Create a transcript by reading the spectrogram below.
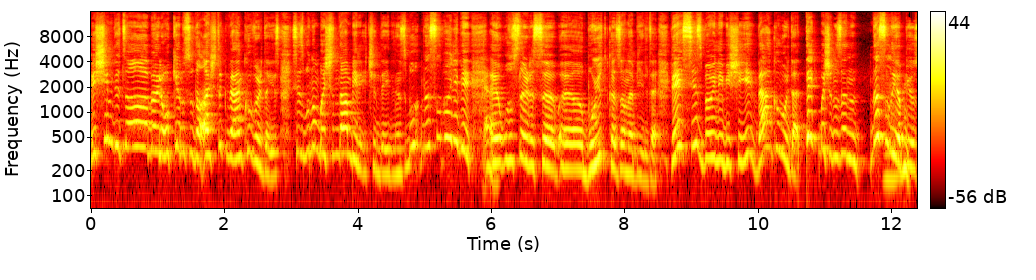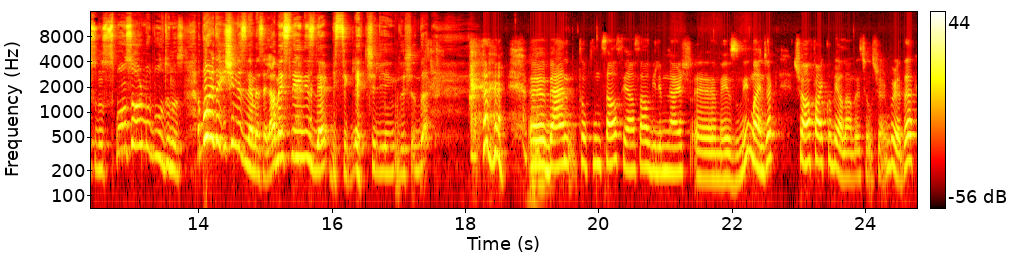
ve şimdi ta böyle okyanusu da açtık Vancouver'dayız. Siz bunun başından beri içindeydiniz. Bu nasıl böyle bir e, uluslararası e, boyut kazanabildi? Ve siz böyle bir şeyi Vancouver'da tek başınıza nasıl yapıyorsunuz? Sponsor mu buldunuz? Bu arada işiniz ne mesela? Mesleğiniz ne? Bisikletçiliğin dışında. Ee, ben toplumsal siyasal bilimler e, mezunuyum ancak şu an farklı bir alanda çalışıyorum. Burada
